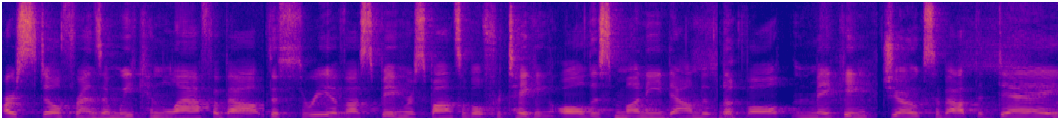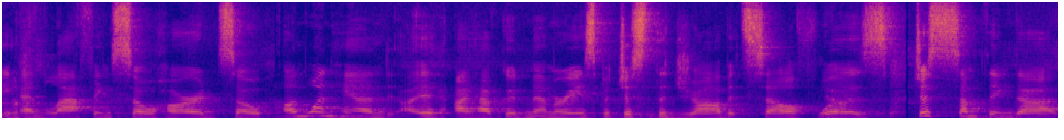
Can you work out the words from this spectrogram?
are still friends, and we can laugh about the three of us being responsible for taking all this money down to the vault and making jokes about the day and laughing so hard. So, on one hand, I, I have good memories, but just the job itself was just something that,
